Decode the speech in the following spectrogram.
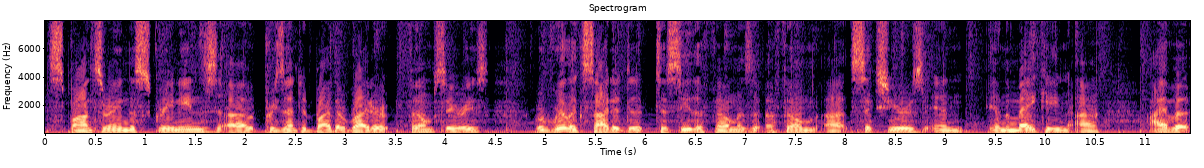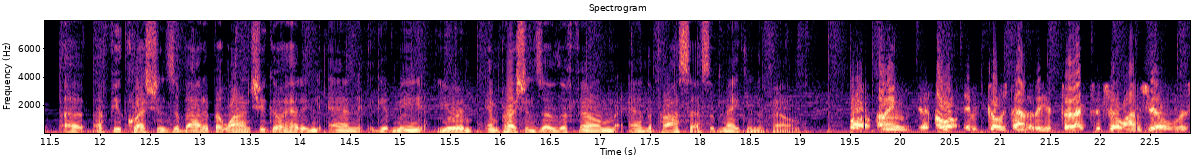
sponsoring the screenings uh, presented by the Ryder Film Series. We're real excited to, to see the film as a, film uh, six years in in the making. Uh, I have a, a, a, few questions about it, but why don't you go ahead and, and give me your impressions of the film and the process of making the film? Well, I mean, it goes down to the director. Joe Angio was,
